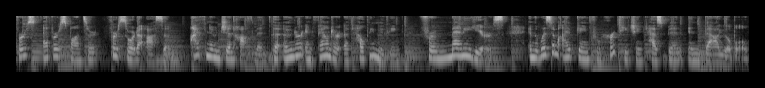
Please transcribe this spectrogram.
first ever sponsor for Sorta Awesome. I've known Jen Hoffman, the owner and founder of Healthy Moving, for many years, and the wisdom I've gained from her teaching has been invaluable.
